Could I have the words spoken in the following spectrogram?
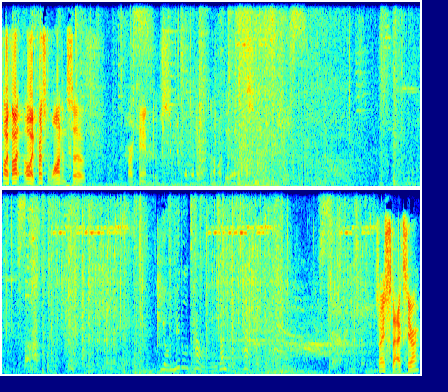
Oh, I thought. Oh, I pressed one instead of arcane. Oops. Did not want to do that. Your middle tower is under attack. Is there any stacks here?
